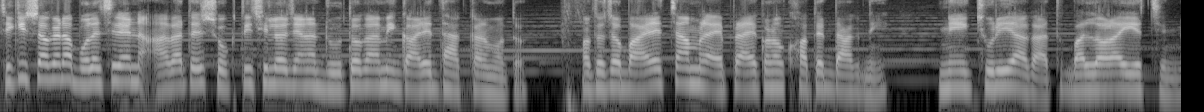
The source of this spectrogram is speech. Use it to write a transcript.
চিকিৎসকেরা বলেছিলেন আঘাতের শক্তি ছিল যেন দ্রুতগামী গাড়ির ধাক্কার মতো। অথচ বাইরের চামড়ায় প্রায় কোনো ক্ষতের দাগ নেই। নেই ছুরি আঘাত বা লড়াইয়ের চিহ্ন।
